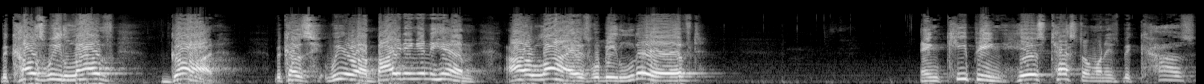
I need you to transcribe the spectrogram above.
because we love God, because we are abiding in Him, our lives will be lived and keeping His testimonies because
